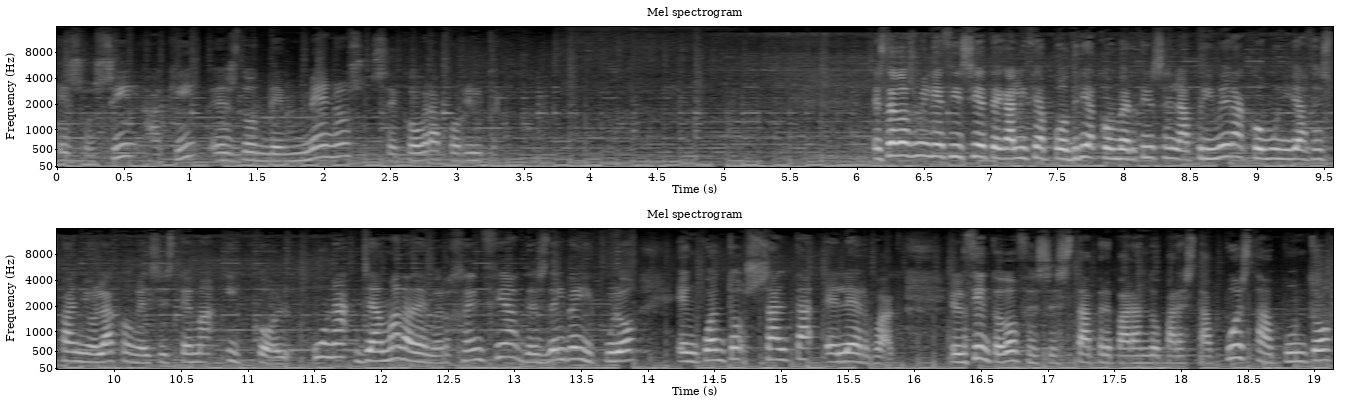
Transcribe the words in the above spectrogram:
Eso sí, aquí es donde menos se cobra por litro. Este 2017 Galicia podría convertirse en la primera comunidad española con el sistema eCall, una llamada de emergencia desde el vehículo en cuanto salta el airbag. El 112 se está preparando para esta puesta a punto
